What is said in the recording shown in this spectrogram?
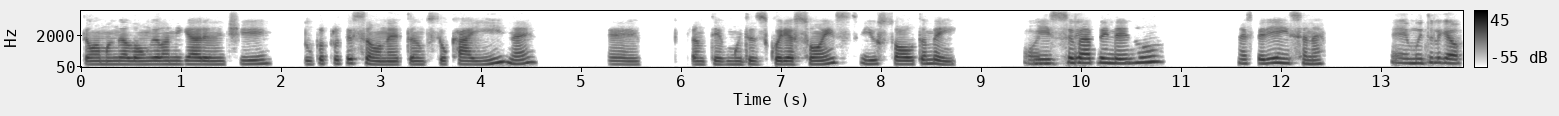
Então a manga longa ela me garante dupla proteção, né? Tanto se eu cair, né? É, para não ter muitas escoriações e o sol também. Olha, e isso você vai aprendendo na experiência, né? É muito legal.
